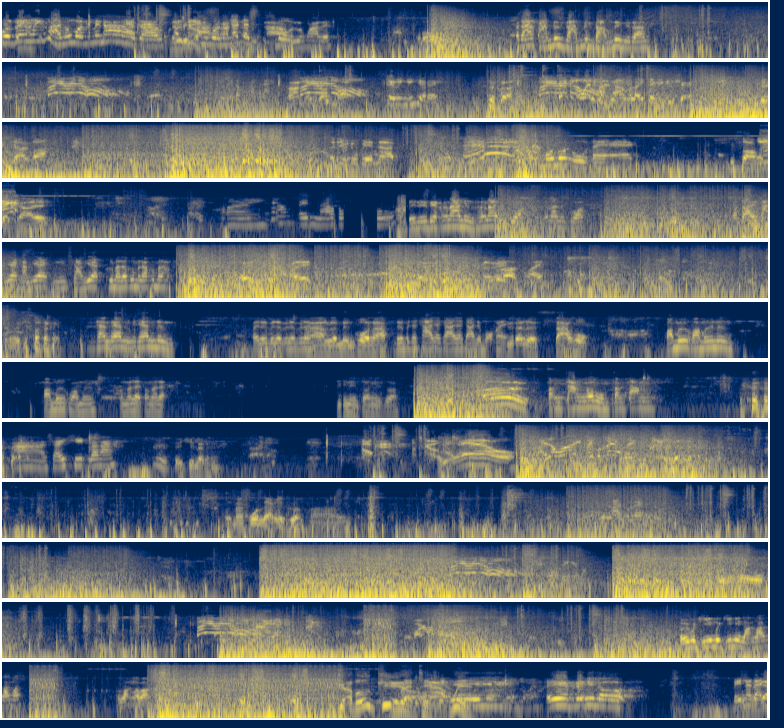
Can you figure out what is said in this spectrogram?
คนแม่งวิ่งผ่านข้างบนไม่น่าจะขึ้นไปข้างบนน่าจะโดดลงมาเลย โอ้อาจารย์สามหนึ่งสามหนึ่งสามหนึ่งอาจารย์ Fire in the hole! ไม่ต้องทำอะไร อะไอ้ Fire จอ in ด the วะ hole! แค่วิ่งเฉย Fire in the ๆไม่ hole! ต้องทำอะไรแค่วิ่งเฉยเช็คจอดวะแต่จะไปดูเบนนะครับโบนโบนโอ้แตกลูกซองมันจัดใจไม่ ต้องเป็นเราเดี๋ยวเดี๋ยวข้างหน้าหนึ่งข้างหน้าหนึ่งตัวข้างหน้าหนึ่งตัวทำได้สามแยกสามแยกมีสามแยกขึ้นมาแล้วขึ้นมาแล้วขึ้นมาแล้วเฮ้ยเฮ้ยเฮ้ยเอเฮ้ยอสวยเฮ้ยแท่นแท่นมีแท่นหนึ่งไปเลยไปเลยไปเลยไปเลยอ้าวเหลือหนึ่งคนครับเดินไปช้าๆช้าๆช้าๆเดี๋ยวบอกให้ เลือดเหลือซาวหกขวามือขวามือหนึ่งขวามือขวามือตรงนั้นแหละตรงนั้นแหละ มีหนึ่งตัวมีตัว เออ ตังจังๆครับผมตังจังอ่า ใช้คลิกแล้วนะจะคิดแล้วนะ Okay, let's go. ไปแล้วไปเลยไปคนแรกเลยแม่งโคตรแหลกเลยเครื่องหาย ตายคนแรกเลย Fire in the hole! รอดได้ไงวะ โอ้โห Fire in the hole! หายแล้ว Fire in the hole. เฮ้ยเมื่อกี้เมื่อกี้นี่หลังหลังหลังหลังระวังระวัง Double kill. Red team Ow. win. เอ๊ะไม่ได้ดีเลยเป็นอะไร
